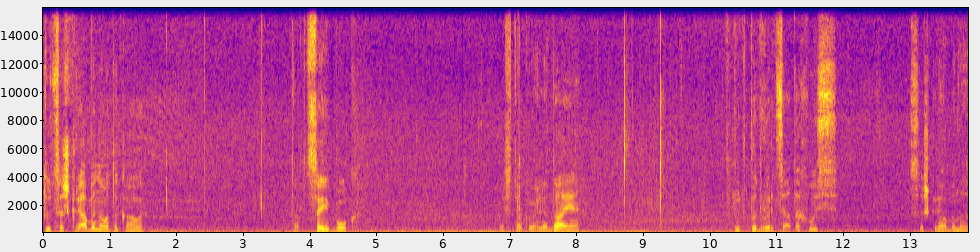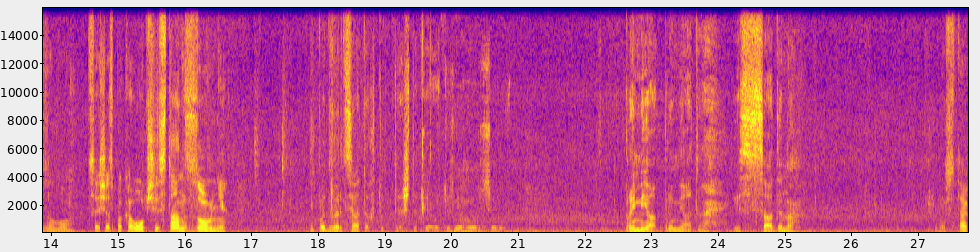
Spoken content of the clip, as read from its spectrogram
Тут це шкрябина отака. Так, цей бок ось так виглядає. Тут по дверцятах ось це шкрябина залом. Це зараз поки общий стан ззовні. І по дверцятах тут теж таке от з нього цього прим'я, прим'ято і ссадина. Ось так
